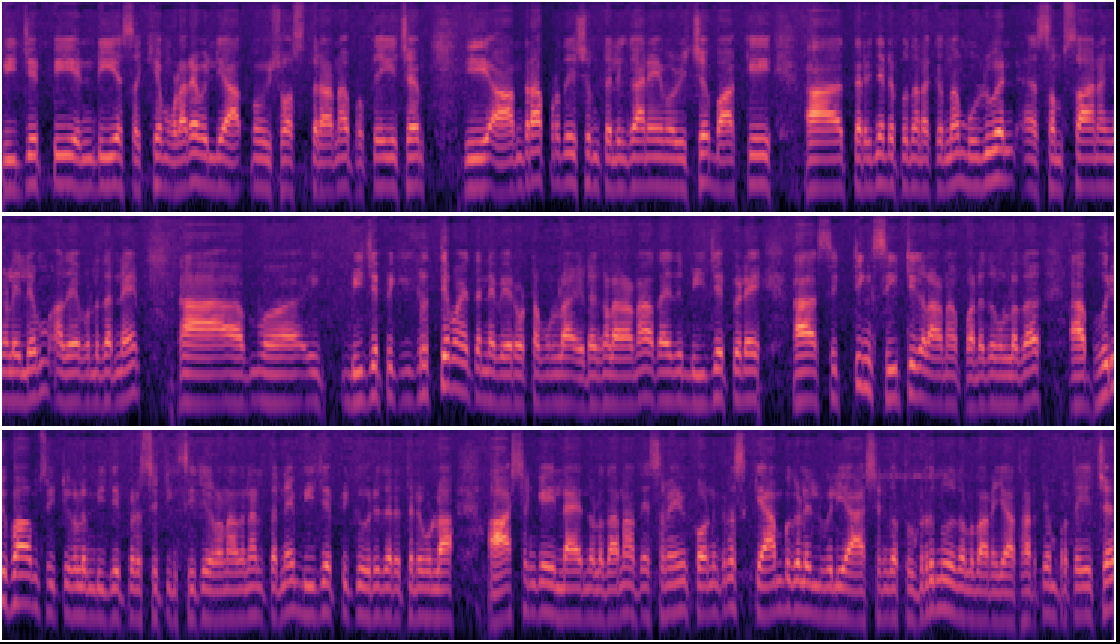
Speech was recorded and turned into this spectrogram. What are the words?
B J P N D A സഖ്യം വളരെ വലിയ ആത്മവിശ്വാസത്തിലാണ്. പ്രത്യേകിച്ച് ഈ ആന്ധ്രാപ്രദേശും തെലങ്കാനയും ഒഴിച്ച് ബാക്കി തെരഞ്ഞെടുപ്പ് നടക്കുന്ന മുഴുവൻ സംസ്ഥാനങ്ങളിലും അതേപോലെ തന്നെ ബി ജെ പിക്ക് കൃത്യമായി തന്നെ വേരോട്ടമുള്ള ഇടങ്ങളാണ്. അതായത് ബി ജെ പിയുടെ സിറ്റിംഗ് സീറ്റുകളാണ് പലതുമുള്ളത്. ഭൂരിഭാഗം സീറ്റുകളും ബി ജെ പിയുടെ സിറ്റിംഗ് സീറ്റുകളാണ് അതിനാൽ തന്നെ ബി ജെ പിക്ക് ഒരു തരത്തിലുള്ള ആശങ്കയില്ല എന്നുള്ളതാണ്. അതേസമയം കോൺഗ്രസ് ക്യാമ്പുകളിൽ വലിയ ആശങ്ക തുടരുന്നു എന്നുള്ളതാണ് യാഥാർത്ഥ്യം. പ്രത്യേകിച്ച്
